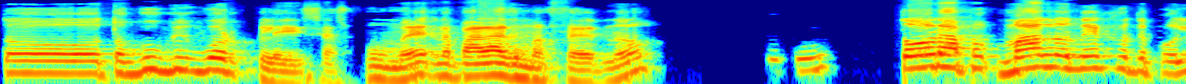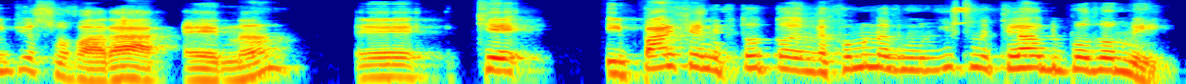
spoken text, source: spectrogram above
το, το Google Workplace, ας πούμε. Ένα παράδειγμα φέρνω. Τώρα μάλλον έρχονται πολύ πιο σοβαρά ένα ε, και υπάρχει ανοιχτό το ενδεχόμενο να δημιουργήσουν cloud υποδομή.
